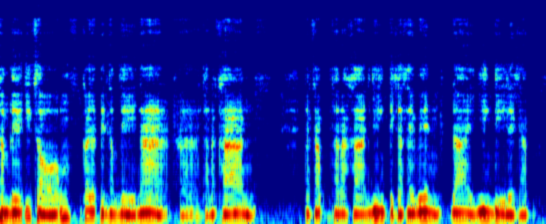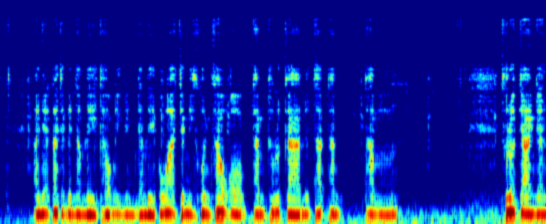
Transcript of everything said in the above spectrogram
ทำเลที่สองก็จะเป็นทำเลหน้าอ่าธนาคารนะครับ ธนาคารยิ่งติดกับเซเว่นได้ยิ่งดีเลยครับ อันนี้ก็จะเป็นทำเลทองอีกหนึ่งทำเล เพราะว่าจะมีคนเข้าออกทำธุรการหรือทำทำทำธุรการกัน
